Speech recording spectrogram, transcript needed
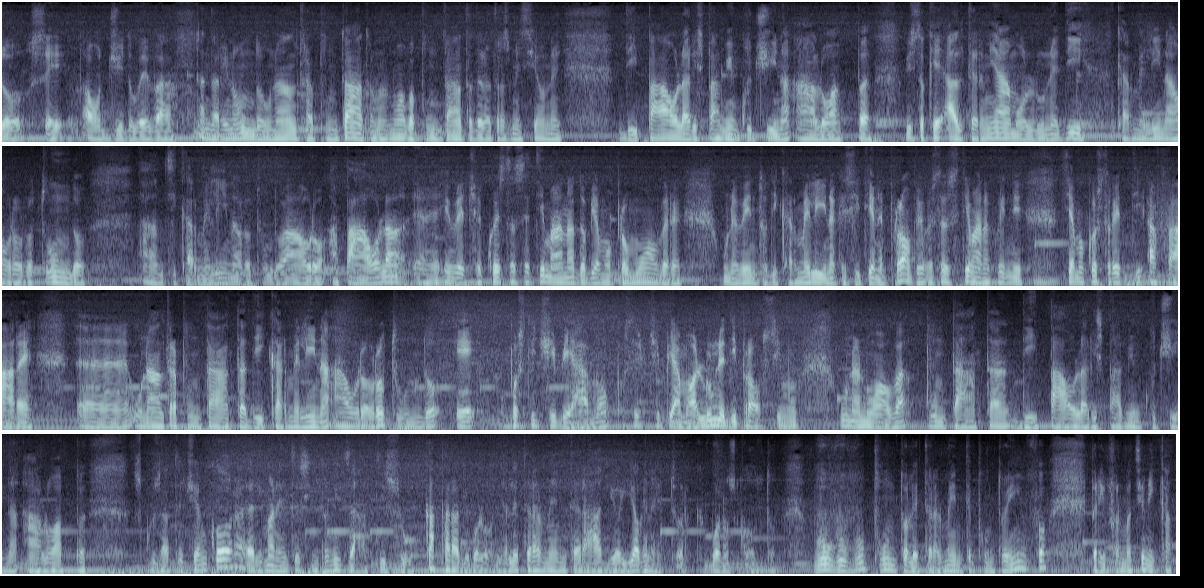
Scuso se oggi doveva andare in onda un'altra puntata, una nuova puntata della trasmissione di Paola Risparmio in Cucina Aloap, visto che alterniamo lunedì Carmelina Auro Rotundo, anzi Carmelina Rotundo Auro a Paola, eh, invece questa settimana dobbiamo promuovere un evento di Carmelina che si tiene proprio questa settimana, quindi siamo costretti a fare eh, un'altra puntata di Carmelina Auro Rotundo e posticipiamo, posticipiamo a lunedì prossimo una nuova puntata di Paola Risparmio in Cucina Aloap. Scusateci ancora, rimanete sintonizzati su K Radio Bologna, letteralmente Radio Yoga Network. Buon ascolto. www.letteralmente.info per informazioni K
